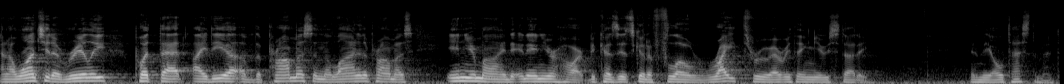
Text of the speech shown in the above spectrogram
And I want you to really put that idea of the promise and the line of the promise in your mind and in your heart because it's going to flow right through everything you study in the Old Testament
